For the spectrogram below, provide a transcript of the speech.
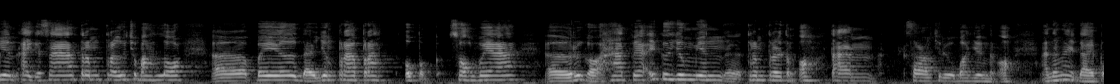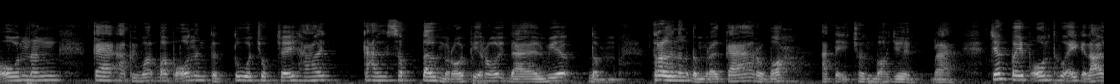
មានឯកសារត្រឹមត្រូវច្បាស់លាស់ពេលដែលយើងប្រើប្រាស់ឧប software ឬក៏ hardware អីគឺយើងមានត្រឹមត្រូវទាំងអស់តាមស្រាវជ្រាវរបស់យើងទាំងអស់អាហ្នឹងឯងដែលបងអូននឹងការអភិវឌ្ឍរបស់បងអូននឹងទទួលជោគជ័យហើយ90ទៅ100%ដែលវា ត្រូវនឹងតម្រូវការរបស់អតិថិជនរបស់យើងបាទអញ្ចឹងពេលបងអូនធ្វើអីក៏ដោយ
